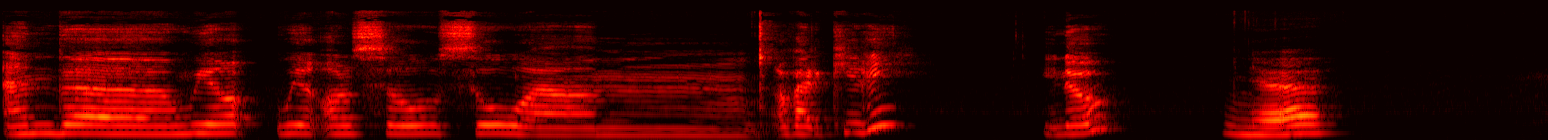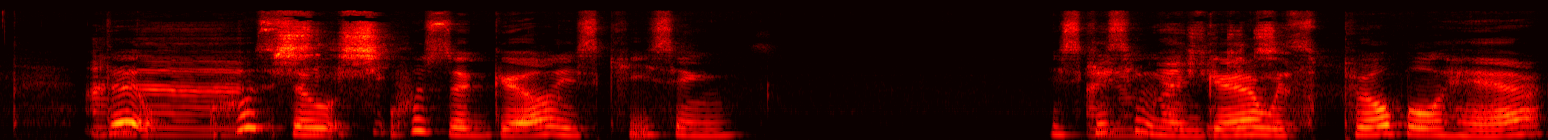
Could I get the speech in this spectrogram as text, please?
And uh, we are we're also so um, Valkyrie, you know. Yeah. And, The uh, who's she- the she- who's the girl he's kissing? He's kissing a girl it's a- with purple hair.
